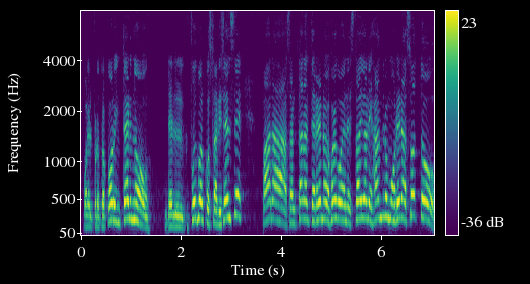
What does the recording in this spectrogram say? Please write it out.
por el protocolo interno del fútbol costarricense para saltar al terreno de juego del estadio Alejandro Morera Soto.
